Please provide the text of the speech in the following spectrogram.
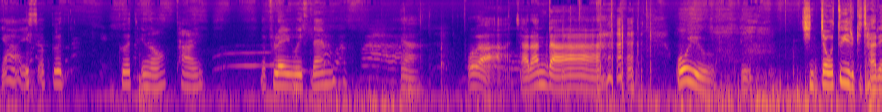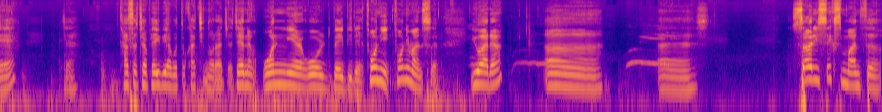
Yeah, it's a good, good, you know, time to play with them. Yeah. 우와 잘한다 오유 진짜 어떻게 이렇게 잘해 자 가서 저 베이비하고 또 같이 놀아줘 쟤는 one year old baby래 토니 토니만스 you are a 어, 어, 36 month uh,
